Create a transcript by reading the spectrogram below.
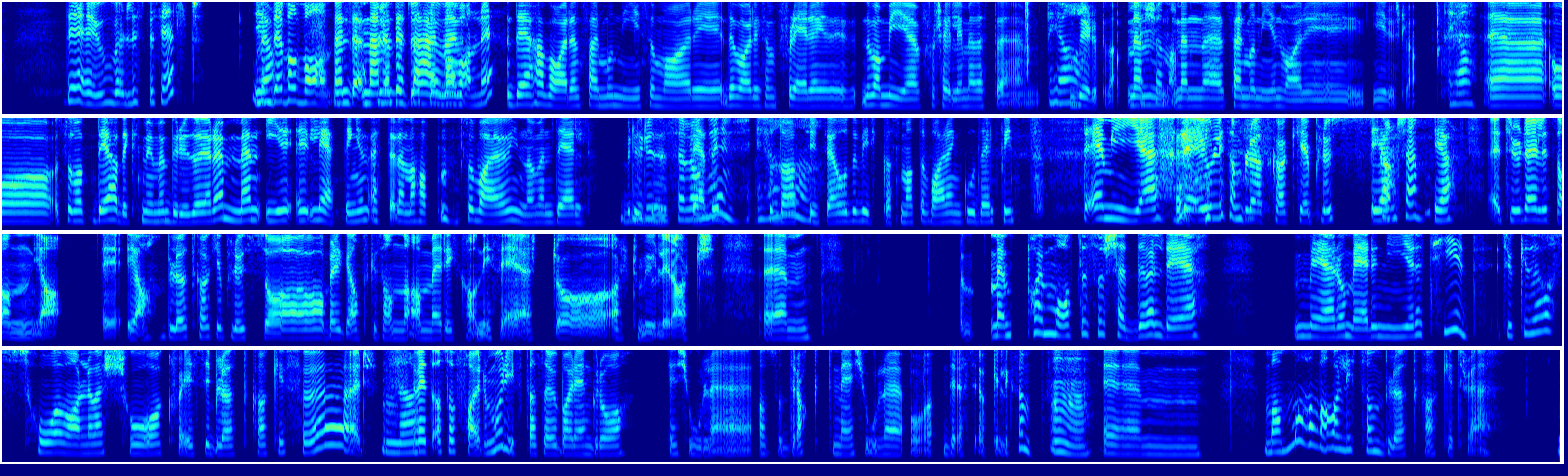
Det er jo veldig spesielt. Men Ja. det var vanlig. Men det- nei, men dette det var vanlig? Det her var en seremoni som var i Det var liksom flere Det var mye forskjellig med dette Ja, bryllupet, da. Men eh, seremonien var i, i Russland. Ja. Eh, og, sånn at det hadde ikke så mye med brud å gjøre. Men i letingen etter denne hatten, så var jeg jo innom en del brudesteder. Ja. Så da syns jeg jo det virka som at det var en god del pynt. Det er mye. Det er jo liksom bløtkake pluss, kanskje. Ja. Jeg tror det er litt sånn, ja eh, ja, bløtkake pluss og har blitt ganske sånn amerikanisert og alt mulig rart. Um, men på en måte så skjedde vel det mer og mer i nyere tid. Jeg tror ikke det var så vanlig å være så crazy bløtkake før. Nei. Jeg vet, altså Farmor gifta seg jo bare i en grå eh, kjole, altså drakt med kjole og dressjakke, liksom. Mm. Um, mamma var litt sånn bløtkake, tror jeg.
